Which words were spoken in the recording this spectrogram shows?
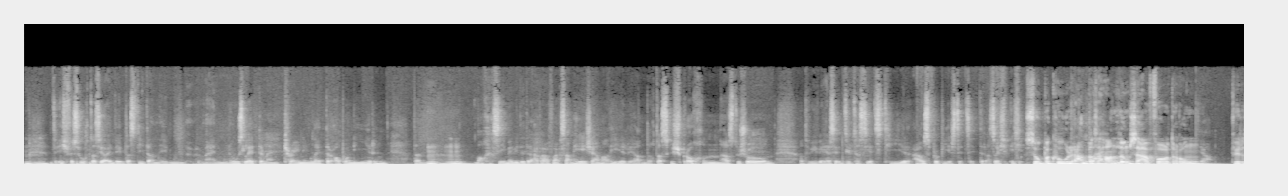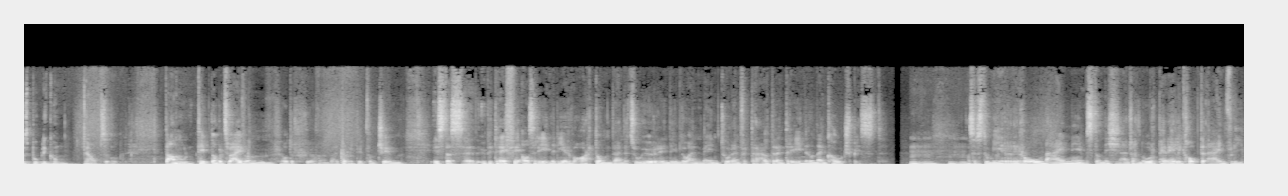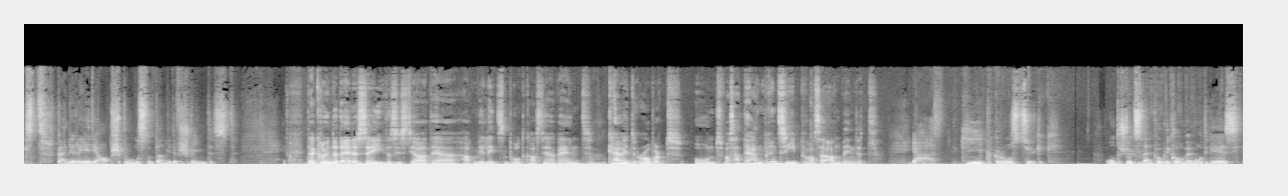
Mhm. Also ich versuche das ja, indem dass die dann eben meinen Newsletter, meinen Training Letter abonnieren. Dann mhm. mache ich sie immer wieder darauf aufmerksam, hey, schau mal hier, wir hatten doch das gesprochen, hast du schon, oder wie wäre es, wenn du das jetzt hier ausprobierst, etc. Also ich, ich Super cool, also Handlungsaufforderung ja. für das Publikum. Ja. Absolut. Dann. Tipp Nummer zwei von, oder ja, ein weiterer Tipp von Jim ist, dass äh, übertreffe als Redner die Erwartungen deiner Zuhörer, indem du ein Mentor, ein Vertrauter, ein Trainer und ein Coach bist. Mhm, mh. Also, dass du mehrere Rollen einnimmst und nicht einfach nur per Helikopter einfliegst, deine Rede abspulst und dann wieder verschwindest. Der Gründer der NSA, das ist ja, der haben wir letzten Podcast ja erwähnt, mhm. Carrot Robert. Und was hat der ein Prinzip, was er anwendet? Ja, gib großzügig. Unterstütze mhm. dein Publikum, ermutige es,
